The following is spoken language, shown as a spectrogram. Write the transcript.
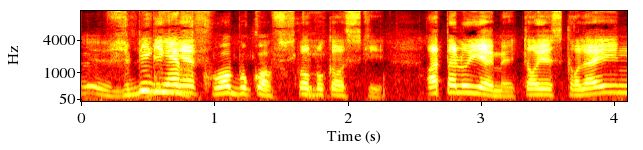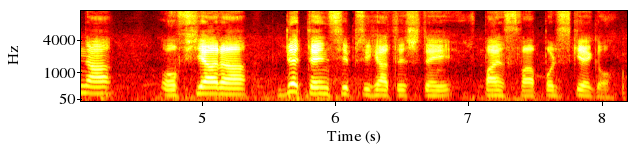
Zbigniew, Zbigniew Kłobukowski. Kłobukowski. Apelujemy, to jest kolejna ofiara detencji psychiatrycznej państwa polskiego.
